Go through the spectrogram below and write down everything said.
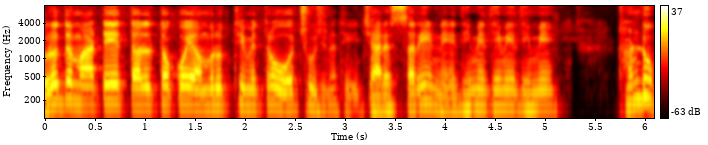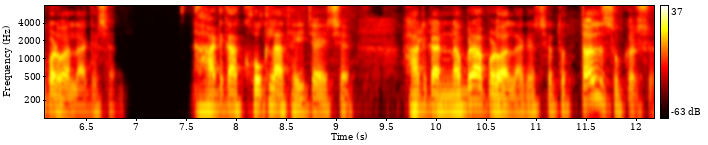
વૃદ્ધ માટે તલ તો કોઈ અમૃતથી મિત્રો ઓછું જ નથી. જ્યારે શરીરને ધીમે ધીમે ધીમે ઠંડુ પડવા લાગે છે. હાડકાં ખોખલા થઈ જાય છે. હાડકા નબળા પડવા લાગે છે તો તલ શું કરશે?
